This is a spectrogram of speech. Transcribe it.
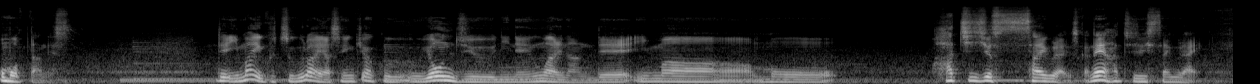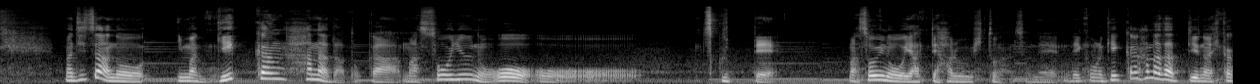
思ったんです。で今いくつぐらいや？1942年生まれなんで今もう80歳ぐらいですかね81歳ぐらい。まあ、実はあの今月刊花だとか、まあ、そういうのを作って、まあ、そういうのをやってはる人なんですよね。でこの月刊花だっていうのは比較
